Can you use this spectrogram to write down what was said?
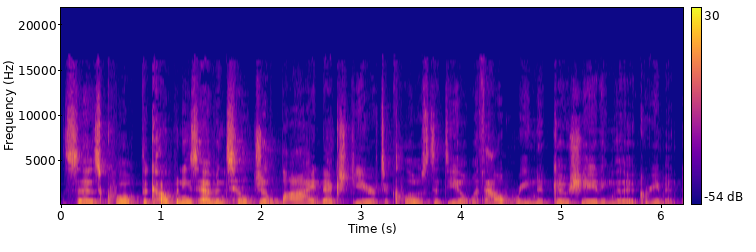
says, quote, the companies have until July next year to close the deal without renegotiating the agreement.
